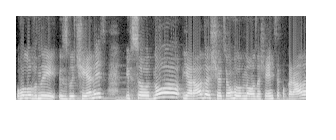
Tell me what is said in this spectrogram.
головний злочинець. І все одно я рада, що цього головного злочинця покарали.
